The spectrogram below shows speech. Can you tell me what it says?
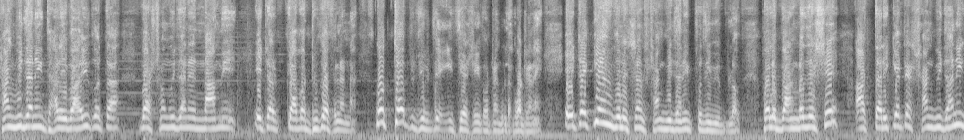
সাংবিধানিক ধারাবাহিকতা বা সংবিধানের নামে এটাকে আবার ঢুকে ফেলে না। কোথাও পৃথিবীতে ইতিহাসে এই ঘটনাগুলো ঘটে নাই। এটাকে আমি বলেছিলাম সাংবিধানিক প্রতি বিপ্লব ফলে বাংলাদেশে আট তারিখে একটা সাংবিধানিক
